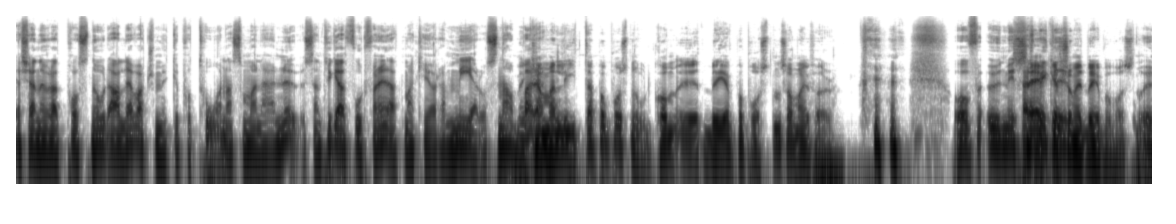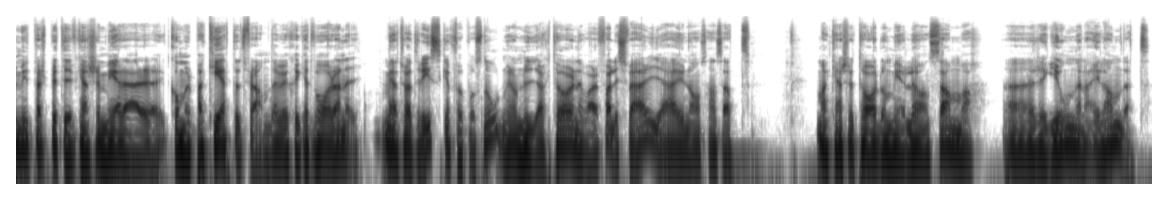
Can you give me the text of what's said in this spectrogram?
jag känner väl att Postnord aldrig har varit så mycket på tårna som man är nu. Sen tycker jag fortfarande att man kan göra mer och snabbare. Men kan man lita på Postnord? Kom ett brev på posten sa man ju förr. och ur mitt Säkert som ett brev på posten. Och ur mitt perspektiv kanske mer är, kommer paketet fram där vi skickat varan i. Men jag tror att risken för Postnord med de nya aktörerna, i varje fall i Sverige, är ju någonstans att man kanske tar de mer lönsamma eh, regionerna i landet.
